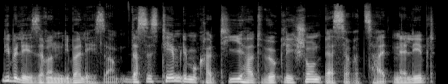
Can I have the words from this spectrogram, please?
Liebe Leserinnen, lieber Leser, das System Demokratie hat wirklich schon bessere Zeiten erlebt,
